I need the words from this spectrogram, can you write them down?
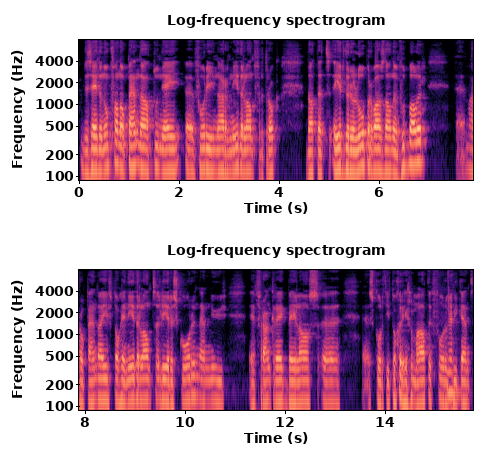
we zeiden ook van Openda toen hij, voor hij naar Nederland vertrok, dat het eerder een loper was dan een voetballer. Uh, maar Openda heeft toch in Nederland leren scoren en nu in Frankrijk bij Lens uh, scoort hij toch regelmatig. Vorig ja. weekend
